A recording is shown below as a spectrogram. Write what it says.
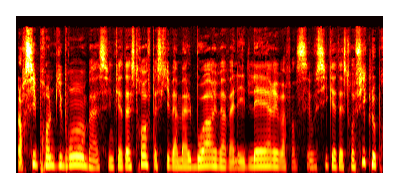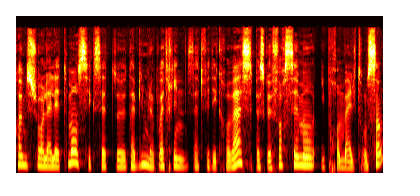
Alors s'il prend le biberon, bah, c'est une catastrophe parce qu'il va mal boire, il va avaler de l'air, va... enfin, c'est aussi catastrophique. Le problème sur l'allaitement, c'est que ça t'abîme la poitrine, ça te fait des crevasses parce que forcément, il prend mal ton sein.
